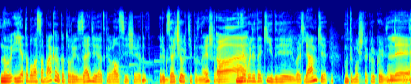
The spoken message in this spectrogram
Ну, и это была собака, у которой сзади открывался еще этот рюкзачок, типа, знаешь? У А, нее были такие две, ебать, лямки. Ну, ты можешь так рукой взять.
